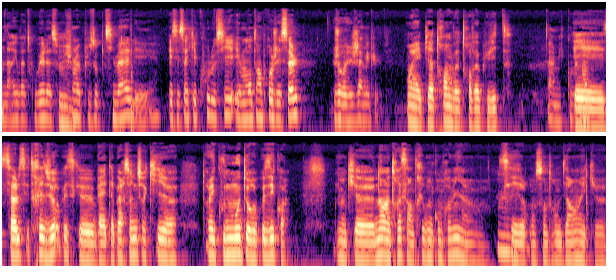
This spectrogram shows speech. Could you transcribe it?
on arrive à trouver la solution mm. la plus optimale. Et, et c'est ça qui est cool aussi. Et monter un projet seul, j'aurais jamais pu. Ouais, et puis à trois, on va trois fois plus vite. Ah, mais et seul, c'est très dur parce que bah, t'as personne sur qui, euh, dans les coups de mots, te reposer, quoi. Donc, euh, non, à trois, c'est un très bon compromis. Hein. Mm. On s'entend bien et que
